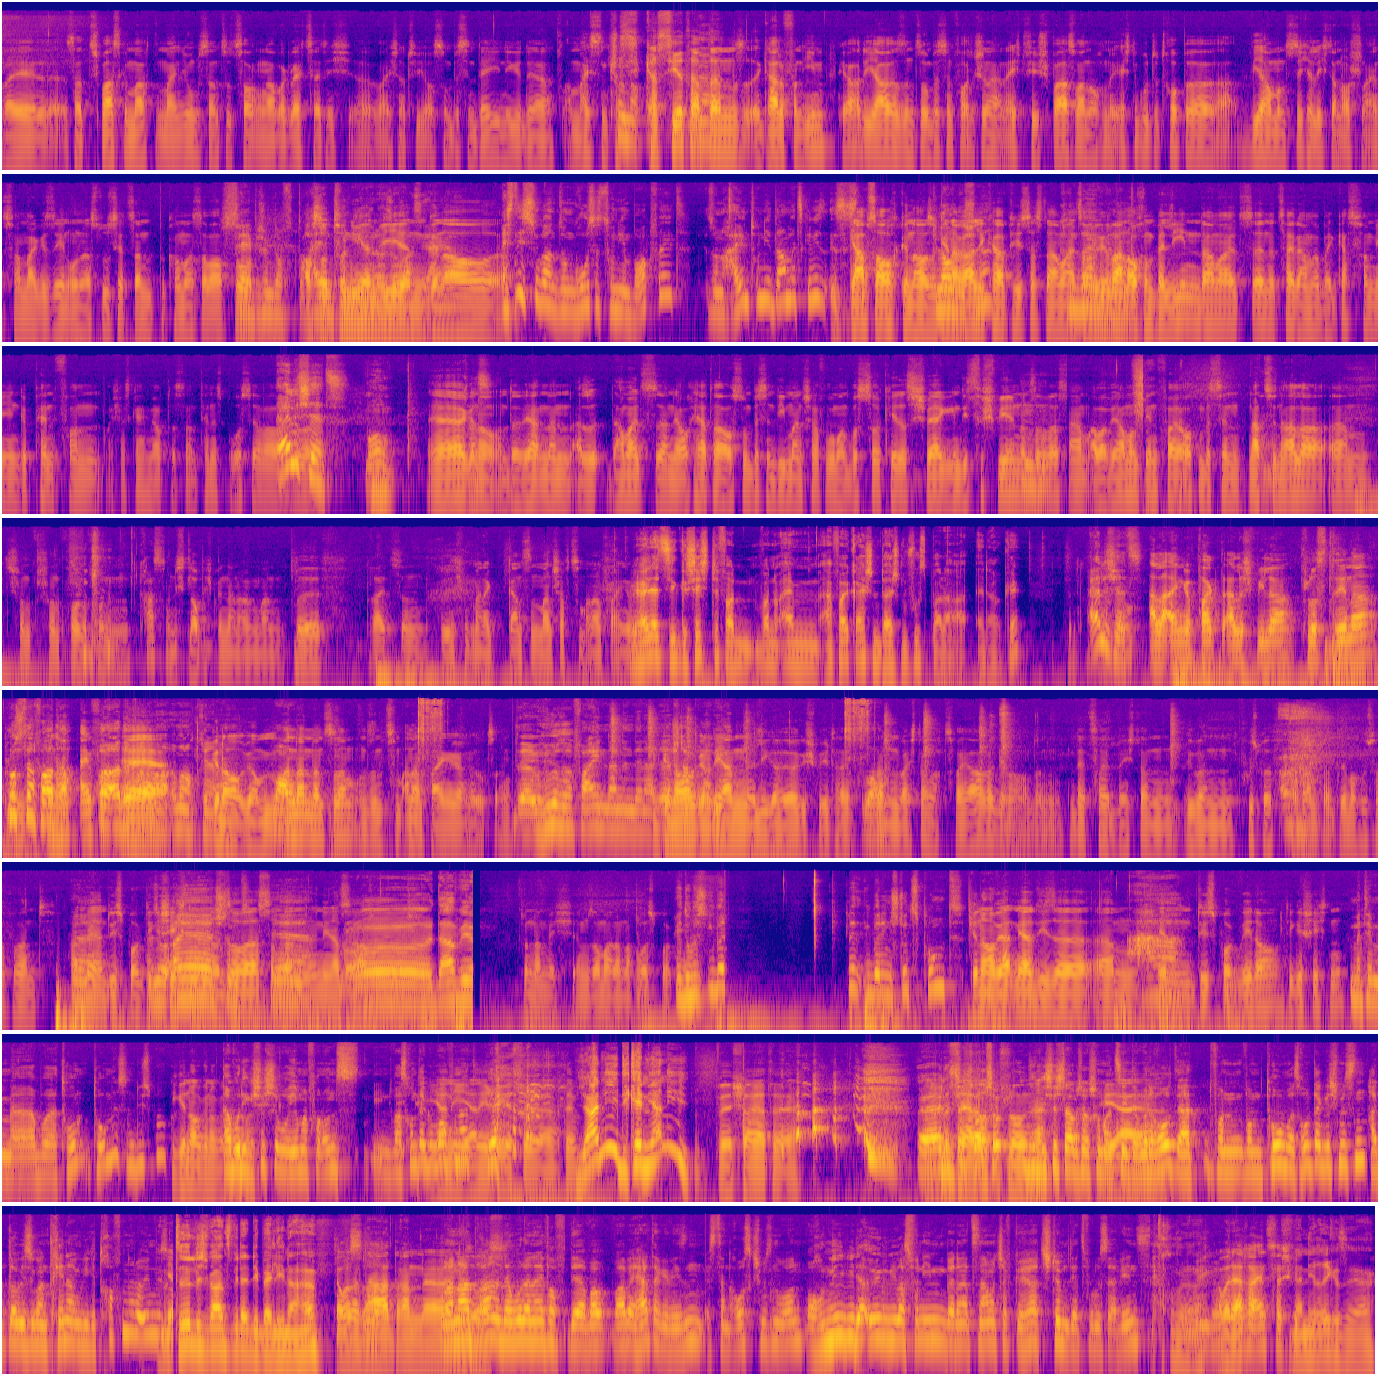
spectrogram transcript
weil es hat Spaß gemacht, mit meinen Jungs dann zu zocken, aber gleichzeitig äh, war ich natürlich auch so ein bisschen derjenige, der am meisten kass kassiert hat, ja. dann äh, gerade von ihm. Ja, die Jahre sind so ein bisschen fortgeschritten, hatten echt viel Spaß, waren auch eine echt eine gute Truppe. Wir haben uns sicherlich dann auch schon ein, zwei Mal gesehen, ohne dass du es jetzt dann mitbekommen hast, aber auch so, auf auf so Turnieren wie in, ja, ja. genau. Ist nicht sogar so ein großes Turnier in Borgfeld? So ein Hallenturnier damals gewesen? Ist es- Gab es auch, genau, so Glaub ich, Generali ne? Cup hieß das damals. Sein, aber wir genau. waren auch in Berlin damals äh, eine Zeit, da haben wir bei Gastfamilien gepennt von, ich weiß gar nicht mehr, ob das dann Tennis Borussia war. oder Ehrlich so. jetzt? Wow. Ja, ja, genau. Und äh, wir hatten dann, also damals dann ja auch Hertha auch so ein bisschen die Mannschaft, wo man wusste, okay, das ist schwer gegen die zu spielen Mhm. und sowas. Ähm, aber wir haben uns auf jeden Fall auch ein bisschen nationaler ähm, schon, schon vorgefunden. Krass. Und ich glaube, ich bin dann irgendwann 12, 13, bin ich mit meiner ganzen Mannschaft zum anderen Verein Wir gewechselt. hören jetzt die Geschichte von, von einem erfolgreichen deutschen Fußballer, Alter, okay? Ehrlich Wir haben jetzt? Alle eingepackt, alle Spieler, plus Trainer. Plus und, der Vater. Und haben einfach, Ah, der ja, Vater ja, war immer noch Trainer. Genau, genau. Mit Wow. dem anderen dann zusammen und sind zum anderen Verein gegangen sozusagen. Der höhere Verein dann in der äh, Genau, Stadt, genau. oder Die haben eine Liga höher gespielt halt. Wow. Dann war ich da noch zwei Jahre, genau. Und dann in der Zeit bin ich dann über einen Fußballverband, der Bremer Fußballverband, hatten Ja. wir ja in Duisburg die Also, ah, Geschichten ja, ja, und stimmt. sowas und dann ja. in die Nationalmannschaft Oh, da wir. Und dann mich im Sommer dann nach Wolfsburg. Wie, du bist über, über den Stützpunkt Genau, wir hatten ja diese ähm, Ah. in Duisburg-Wedau, die Geschichten. mit dem, äh, wo der Tom, Tom ist in Duisburg? Genau, genau, genau. Da, wo die Geschichte, wo jemand von uns was runtergeworfen Janni, hat? Janni Regisse, ja, der Janni, die kennen Janni. Bescheuerte, ey. Ja, die ist er Geschichte habe schon- rausgeflogen, die ne? Geschichte hab ich auch schon mal Ja, erzählt. Der wurde ja. raus, der hat von, vom Turm was runtergeschmissen, hat, glaube ich, sogar einen Trainer irgendwie getroffen oder irgendwie so. Natürlich waren es wieder die Berliner, hä? Ja, oder nah dran. Äh, Oder nah sowas. dran und der wurde dann einfach, der war, war bei Hertha gewesen, ist dann rausgeschmissen worden. Auch nie wieder irgendwie was von ihm bei der Nationalmannschaft gehört. Stimmt, jetzt wo du es erwähnst. Oh. Aber der hatte ein, zwei Spiele. Janni Regese, ja.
